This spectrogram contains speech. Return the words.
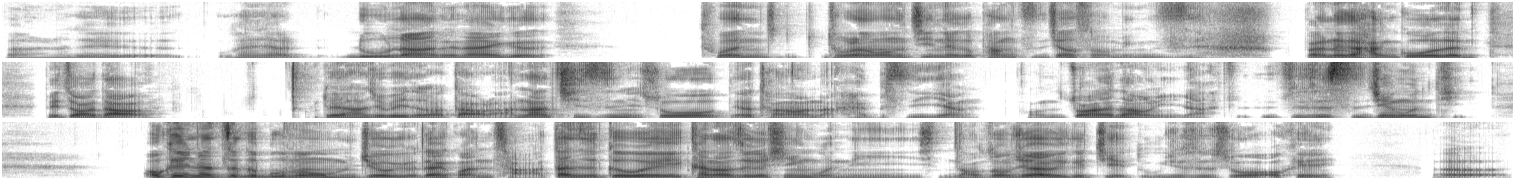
呃，那个我看一下，Luna 的那一个，突然突然忘记那个胖子叫什么名字，反正那个韩国人被抓到了。对啊，就被抓到了。那其实你说要逃到哪，还不是一样？我们抓得到你啦，只是时间问题。OK，那这个部分我们就有待观察。但是各位看到这个新闻，你脑中就要有一个解读，就是说，OK，呃，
